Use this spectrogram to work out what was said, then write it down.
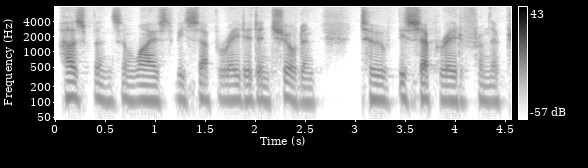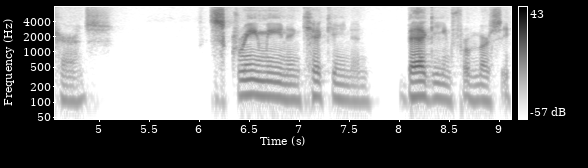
husbands and wives to be separated and children to be separated from their parents, screaming and kicking and begging for mercy.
